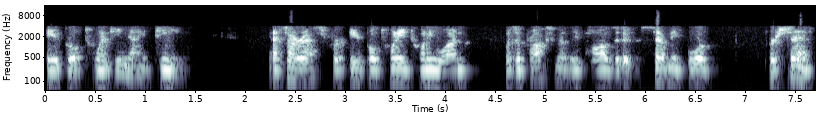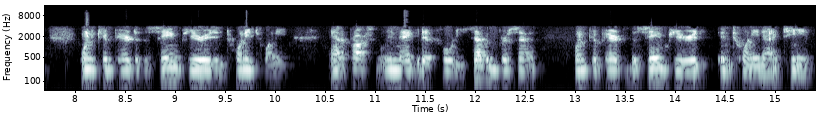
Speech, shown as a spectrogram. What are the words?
April 2019. SRS for April 2021 was approximately positive 74% when compared to the same period in 2020 and approximately negative 47% when compared to the same period in 2019.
